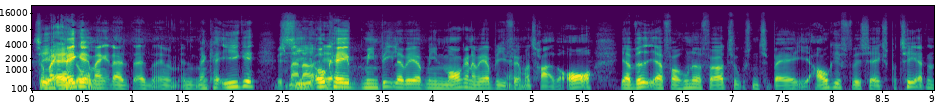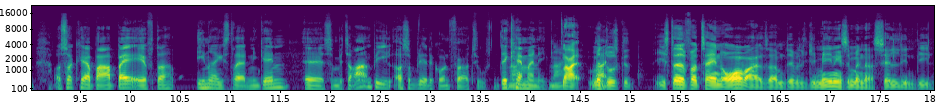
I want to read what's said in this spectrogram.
Så Det man kan, ikke, man, man kan ikke Hvis man sige, har- okay, min bil er ved at, min Morgan er ved at blive 35 år. Jeg ved, jeg får 140.000 tilbage i afgift, hvis jeg eksporterer den, og så kan jeg bare bagefter indregistrere den igen øh, som veteranbil, og så bliver det kun 40.000. Det kan man ikke. Nej. Nej, men Nej. du skal i stedet for tage en overvejelse om, det vil give mening simpelthen at sælge din bil,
